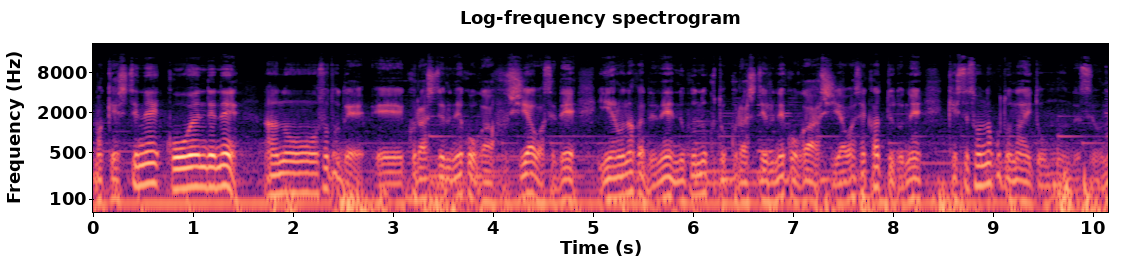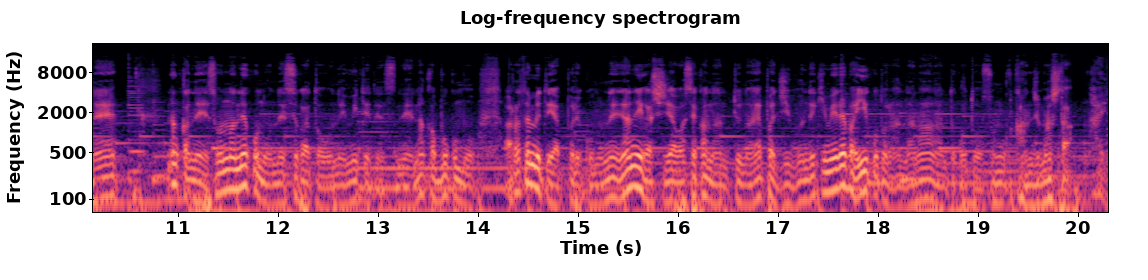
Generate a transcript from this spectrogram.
まあ、決してね、公園でね、あのー外で、えー暮らしてる猫が不幸せで、家の中でね、ぬくぬくと暮らしてる猫が幸せかっていうとね、決してそんなことないと思うんですよね。なんかね、そんな猫のね、姿をね、見てですね、なんか僕も改めてやっぱりこのね、何が幸せかなんていうのは、やっぱ自分で決めればいいことなんだな、なんてことをすごく感じました。はい。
